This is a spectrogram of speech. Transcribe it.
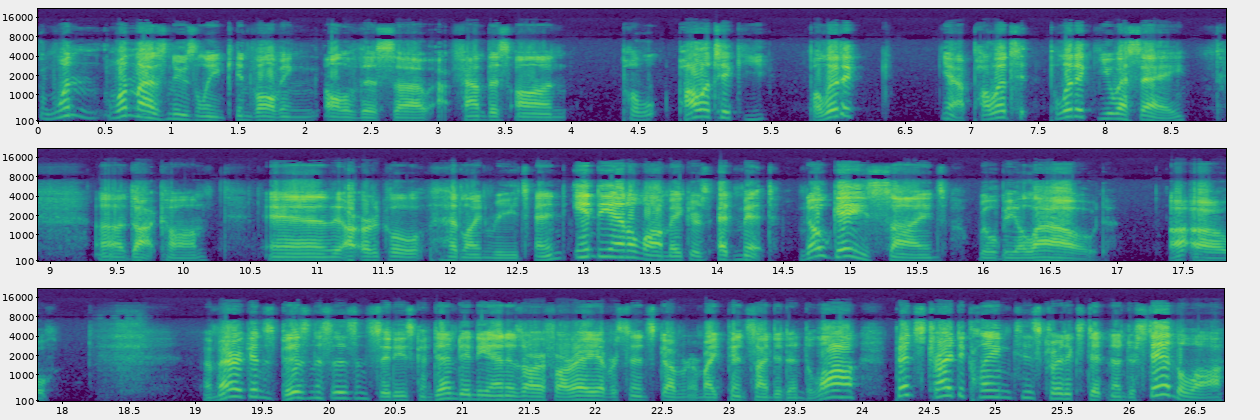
one one last news link involving all of this. Uh, I found this on Pol- Politic Politic yeah Politic Politic USA uh. And the article headline reads, and Indiana lawmakers admit no gays signs will be allowed. Uh-oh. Americans, businesses, and cities condemned Indiana's RFRA ever since Governor Mike Pence signed it into law. Pence tried to claim his critics didn't understand the law,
